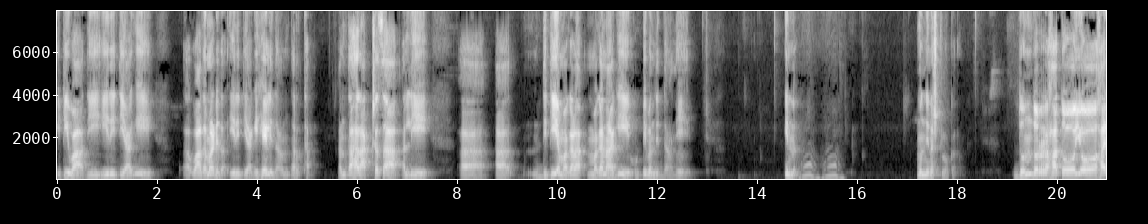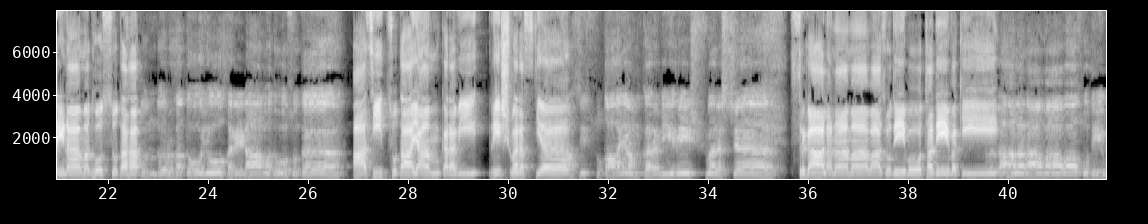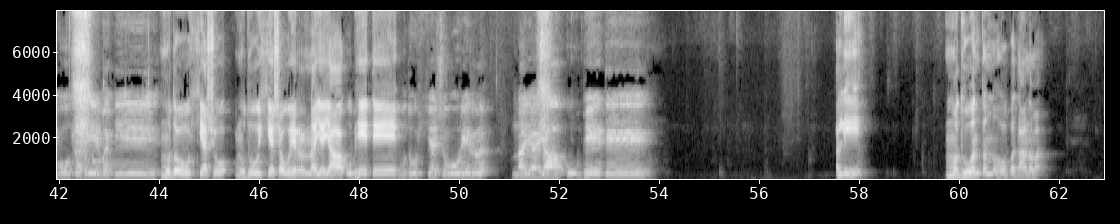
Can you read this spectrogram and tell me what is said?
ಇತಿ ವಾದಿ ಈ ರೀತಿಯಾಗಿ ವಾದ ಮಾಡಿದ, ಈ ರೀತಿಯಾಗಿ ಹೇಳಿದ ಅಂತ ಅರ್ಥ. ಅಂತಹ ರಾಕ್ಷಸ ಅಲ್ಲಿ ದ್ವಿತೀಯ ಮಗಳ, ಮಗನಾಗಿ ಹುಟ್ಟಿ ಬಂದಿದ್ದಾನೆ. ಇನ್ನು ಮುಂದಿನ ಶ್ಲೋಕ ದುಂದುರ್ಹತೋ ಯೋ ಹರಿಣಾಮಧೋಸ್ಸುತಃ ದುಂದುರ್ಹತೋ ಯೋ ಹರಿಣಾಮದೋಸುತ ಆಸೀತ್ ಸುತಾಯಾಂ ಕರವೀರೇಶ್ವರಸ್ಯ ಆಸಿಸುತಾಯಂ ಕರವೀರೇಶ್ವರಸ್ಯ ಸೃಗಾಲನಾಮ ವಾಸುದೇವೋಥ ದೇವಕೀ. ಕಾಲನಾಮ ವಾಸುದೇವೋತ ದೇವಕಿ. ಮುದೋಹ್ಯ ಶೋ ಮುದೂಹ್ಯ ಶೌರಿರ್ನಯಯಾ ಉಭೇತೆ. ಮುದುಹ್ಯ ಶೌರಿರ್ ನಯಯಾ ಉಭೇತೆ. ಅಲ್ಲಿ ಮಧು ಅಂತನ್ನೋ ಒಬ್ಬ ದಾನವ.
